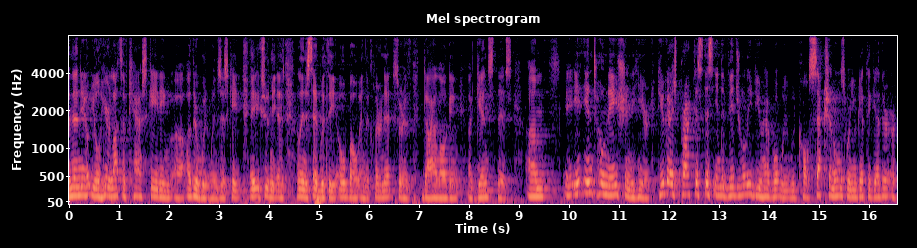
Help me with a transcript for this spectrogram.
And then you'll, you'll hear lots of cascading uh, other woodwinds, as Kate, eh, excuse me, as Elena said, with the oboe and the clarinet sort of dialoguing against this. Um, intonation here. Do you guys practice this individually? Do you have what we would call sectionals where you get together or,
